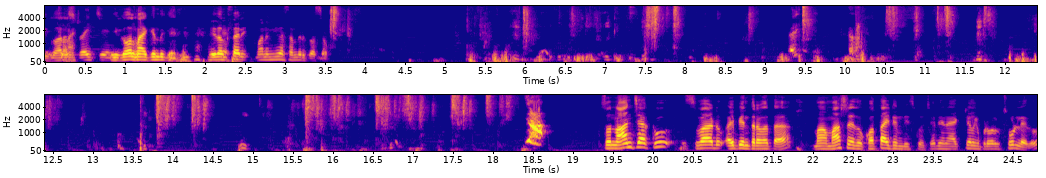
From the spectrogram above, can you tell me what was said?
ఈ గోల్ స్ట్రైక్ ఈ చేయండి. గోల్ నాకు ఎందుకు. ఇది ఒకసారి మన వ్యూవర్స్ అందరి కోసం. సో నాన్ చాకు స్వాడ్ అయిపోయిన తర్వాత మా మాస్టర్ ఏదో కొత్త ఐటెం తీసుకొచ్చారు. నేను యాక్చువల్గా ఇప్పటి వరకు చూడలేదు.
